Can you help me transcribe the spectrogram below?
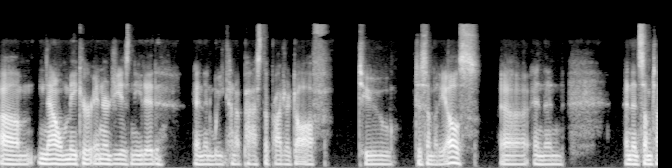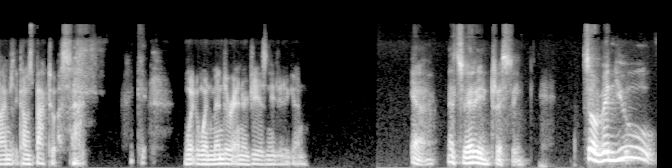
um, now maker energy is needed and then we kind of pass the project off to to somebody else uh, and then and then sometimes it comes back to us when, when mender energy is needed again. Yeah that's very interesting. So when you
